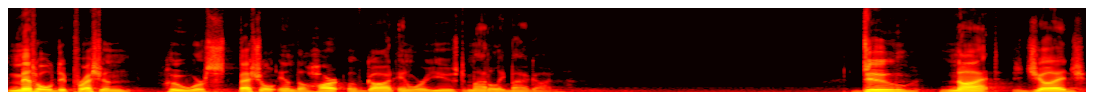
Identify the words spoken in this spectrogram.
mental depression who were special in the heart of God and were used mightily by God? Do not judge,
